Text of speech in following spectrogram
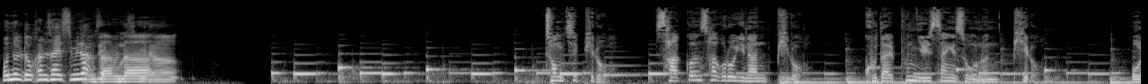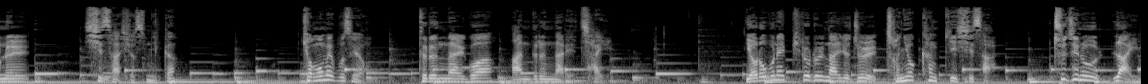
오늘도 감사했습니다. 감사합니다. 네. 정치 피로, 사건 사고로 인한 피로, 고달픈 일상에서 오는 피로. 오늘 시사하셨습니까? 경험해 보세요. 들은 날과 안 들은 날의 차이. 여러분의 피로를 날려줄 저녁 한 끼 시사 추진우 라이브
